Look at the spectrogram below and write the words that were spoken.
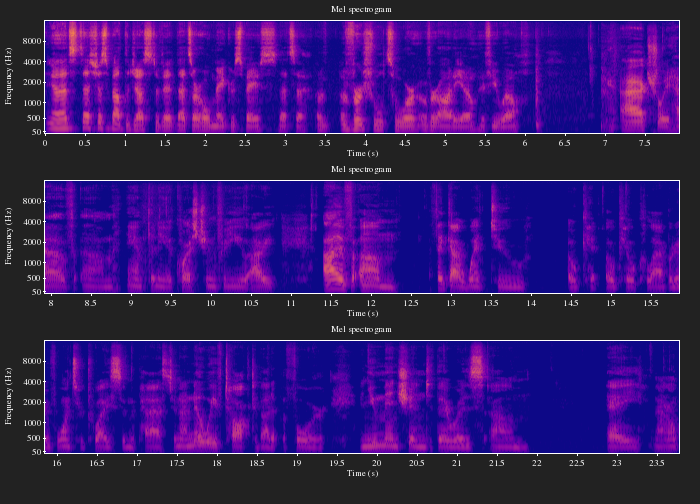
you know that's that's just about the gist of it. That's our whole makerspace. That's a, a, a virtual tour over audio, if you will. I actually have um, Anthony a question for you. I I've um, I think I went to Oak, Oak Hill Collaborative once or twice in the past, and I know we've talked about it before. And you mentioned there was um, a, I don't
